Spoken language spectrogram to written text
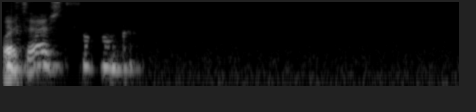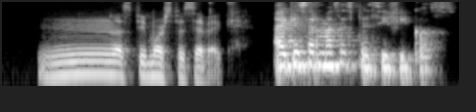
What's that? Mm, let's be more specific. Hay que ser más específicos.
